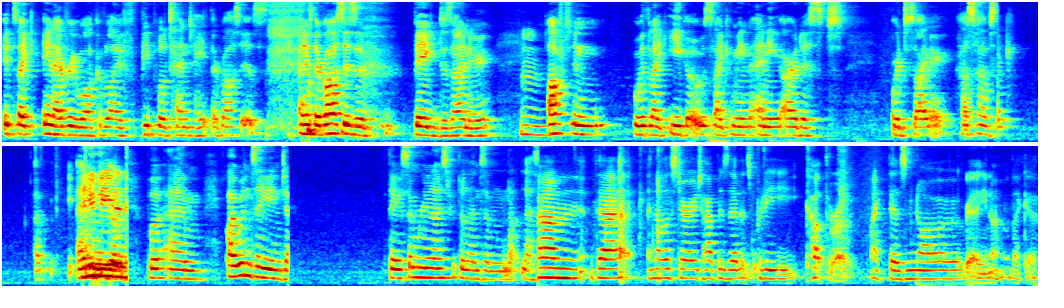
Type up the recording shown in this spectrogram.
it's like in every walk of life, people tend to hate their bosses. And if their boss is a big designer, Mm. often with like egos, like I mean, any artist or designer has to have like a, any You need ego. an- But um, I wouldn't say in general. There's some really nice people and some not less. Um, that another stereotype is that it's pretty cutthroat. Like there's no, you know, like a.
